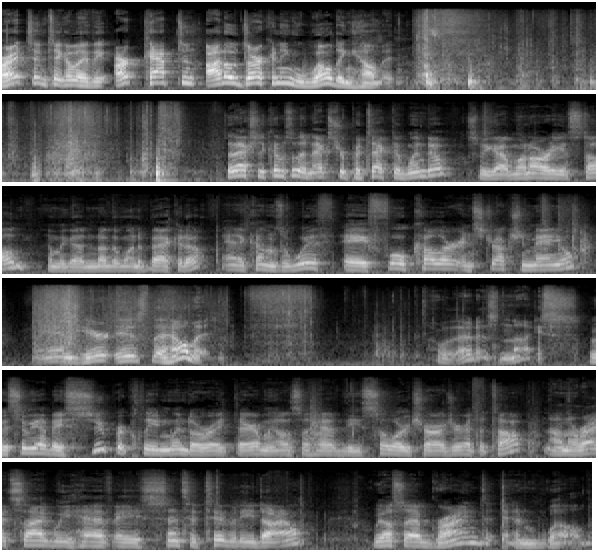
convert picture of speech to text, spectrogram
All right, Tim, take a look at the ARCCAPTAIN Auto Darkening Welding Helmet. So it actually comes with an extra protective window. So we got one already installed, and we got another one to back it up. And it comes with a full color instruction manual. And here is the helmet. Oh, that is nice. So we have a super clean window right there, and we also have the solar charger at the top. On the right side, we have a sensitivity dial. We also have grind and weld.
